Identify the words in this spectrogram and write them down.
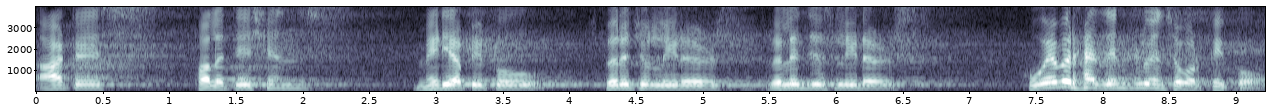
artists, politicians, media people, spiritual leaders, religious leaders, whoever has influence over people,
